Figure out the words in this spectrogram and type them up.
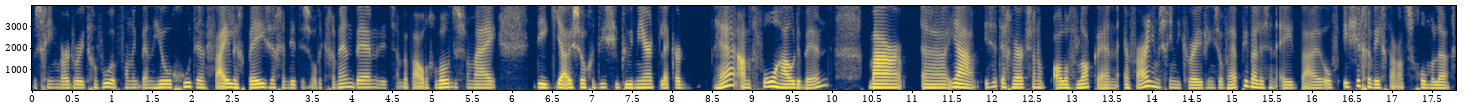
misschien, waardoor je het gevoel hebt van ik ben heel goed en veilig bezig. En dit is wat ik gewend ben. En dit zijn bepaalde gewoontes van mij, die ik juist zo gedisciplineerd lekker hè, aan het volhouden bent. Maar uh, ja, is het echt werkzaam op alle vlakken? En ervaar je misschien die cravings? Of heb je wel eens een eetbui? Of is je gewicht aan het schommelen?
